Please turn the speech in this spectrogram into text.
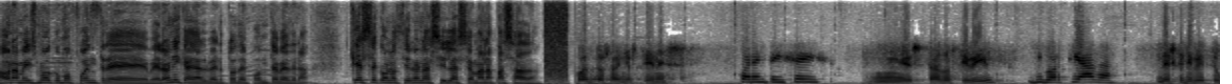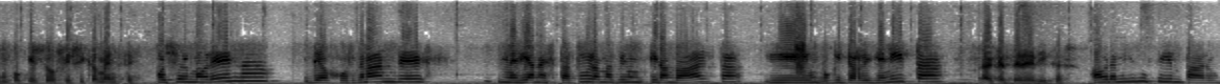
ahora mismo cómo fue entre Verónica y Alberto de Pontevedra, que se conocieron así la semana pasada. ¿Cuántos años tienes? 46. ¿Estado civil? Divorciada. Descríbete un poquito físicamente. Pues soy morena, de ojos grandes, mediana estatura, más bien tirando a alta y un poquito rellenita. ¿A qué te dedicas? Ahora mismo estoy en paro.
